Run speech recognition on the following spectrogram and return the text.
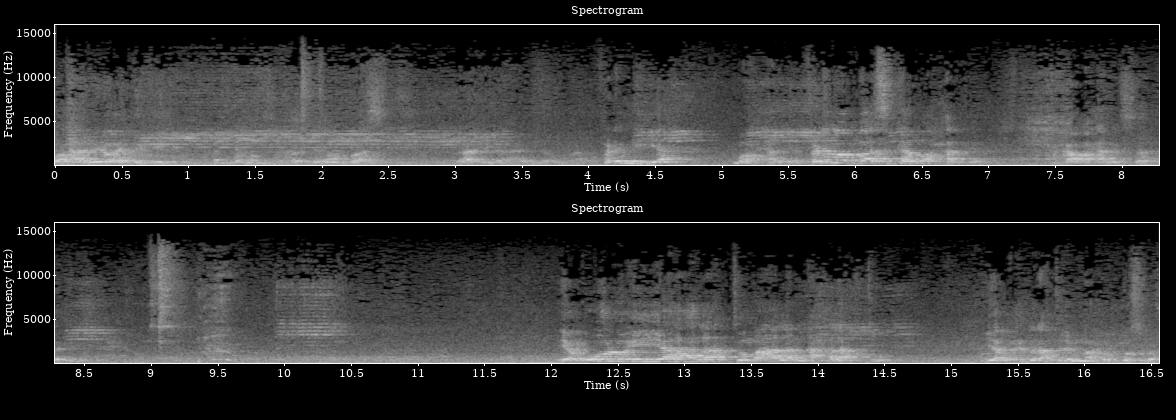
وحريوا يتكي قدمهم بس. لا إله إلا الله. فرمية ما حرية. فرم أباسي كما حرية. كما حرية الساترين يقول إياها أهلكت مالا. أهلكت. يبقى برات لما حبس بس.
